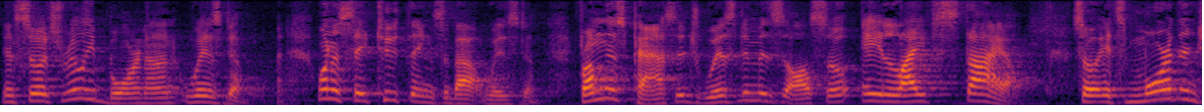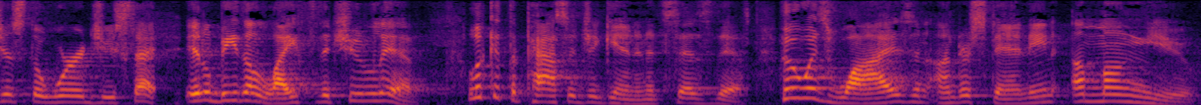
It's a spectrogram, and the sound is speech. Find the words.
And so it's really born on wisdom. I want to say two things about wisdom. From this passage, wisdom is also a lifestyle. So it's more than just the words you say, it'll be the life that you live. Look at the passage again, and it says this Who is wise and understanding among you?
